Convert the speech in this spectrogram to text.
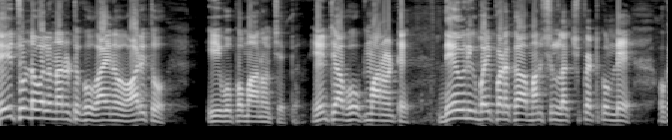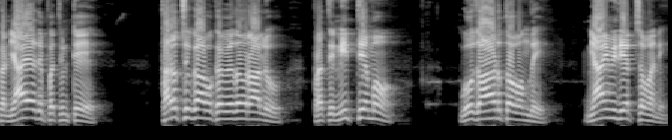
చేయుచుండవలనట్టుకు ఆయన వారితో ఈ ఉపమానం చెప్పాను. ఏంటి ఆ ఉపమానం అంటే దేవునికి భయపడక మనుషులను లక్ష్య పెట్టుకుండే ఒక న్యాయాధిపతి ఉంటే తరచుగా ఒక విధవరాలు ప్రతి నిత్యము గోజాడుతూ ఉంది. న్యాయం తీర్చమని.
